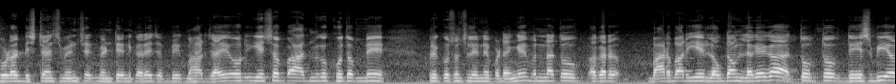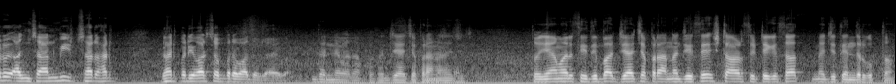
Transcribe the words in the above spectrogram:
थोड़ा डिस्टेंस मेंटेन करे जब भी बाहर जाए और ये सब आदमी को खुद अपने प्रिकॉशंस लेने पड़ेंगे वरना तो अगर बार बार ये लॉकडाउन लगेगा तो तो देश भी और इंसान भी सर हर घर परिवार सब बर्बाद हो जाएगा। धन्यवाद आपका जय चपराना जी। तो ये हमारी सीधी बात जय चपराना जी से स्टार सिटी के साथ मैं जितेंद्र गुप्ता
